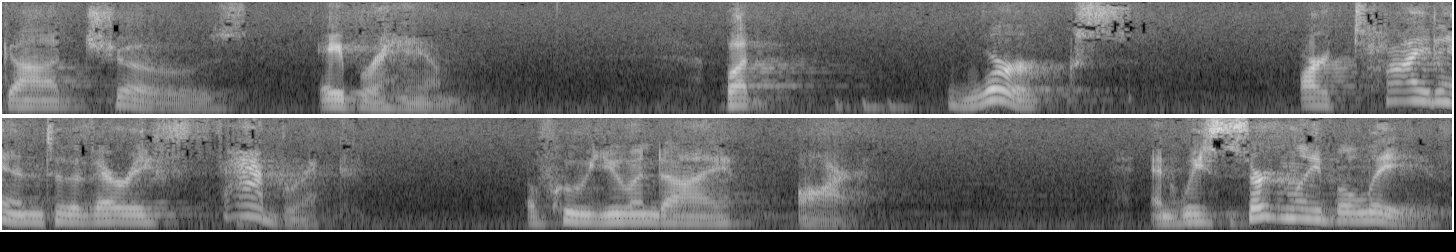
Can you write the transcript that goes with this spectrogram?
God chose Abraham. But works are tied into the very fabric of who you and I are. And we certainly believe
